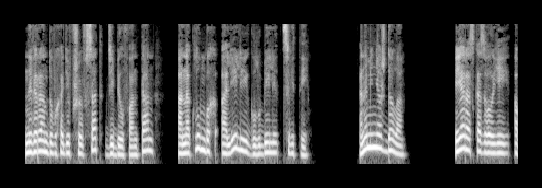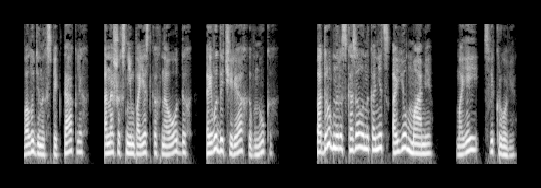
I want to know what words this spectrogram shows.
на веранду, выходившую в сад, где бил фонтан, а на клумбах олели и голубели цветы. Она меня ждала. Я рассказывал ей о Володиных спектаклях, о наших с ним поездках на отдых, о его дочерях и внуках. Подробно рассказала, наконец, о ее маме, моей свекрови.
